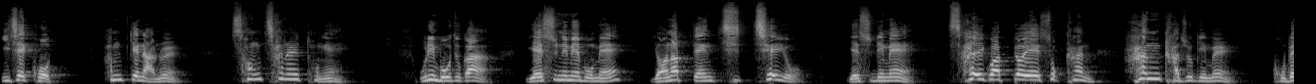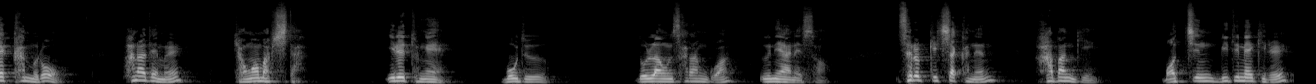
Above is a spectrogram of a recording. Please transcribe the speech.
이제 곧 함께 나눌 성찬을 통해 우리 모두가 예수님의 몸에 연합된 지체요, 예수님의 살과 뼈에 속한 한 가족임을 고백함으로 하나됨을 경험합시다. 이를 통해 모두 놀라운 사랑과 은혜 안에서 새롭게 시작하는 하반기 멋진 믿음의 길을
